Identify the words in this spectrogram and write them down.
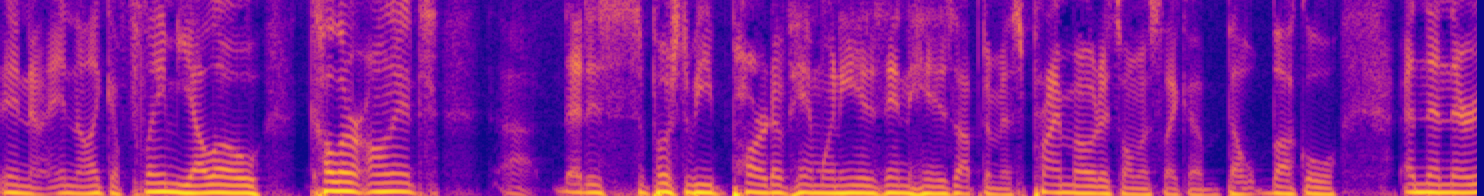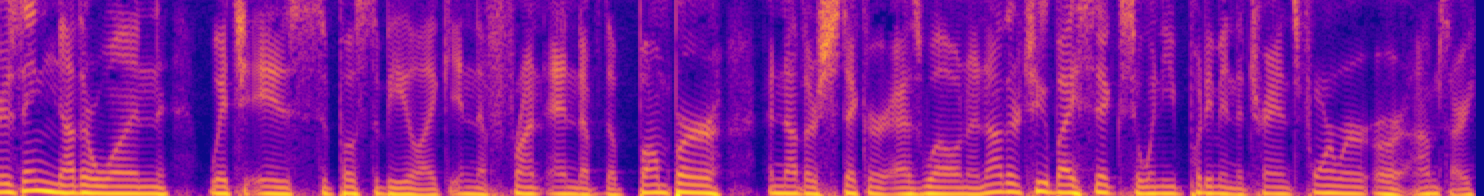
in in like a flame yellow color on it. Uh, that is supposed to be part of him when he is in his Optimus Prime mode. It's almost like a belt buckle. And then there is another one which is supposed to be like in the front end of the bumper, another sticker as well, and another two by six. So when you put him into Transformer, or I'm sorry,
